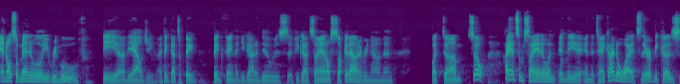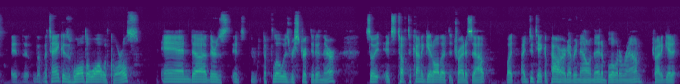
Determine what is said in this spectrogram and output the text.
and also manually remove the uh, the algae. I think that's a big big thing that you got to do is if you got cyano, suck it out every now and then. But um, so I had some cyano in, in the in the tank, and I know why it's there because it, the, the, tank is wall to wall with corals, and uh, there's it's the flow is restricted in there, so it's tough to kind of get all that detritus out. But I do take a power head every now and then and blow it around, try to get it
